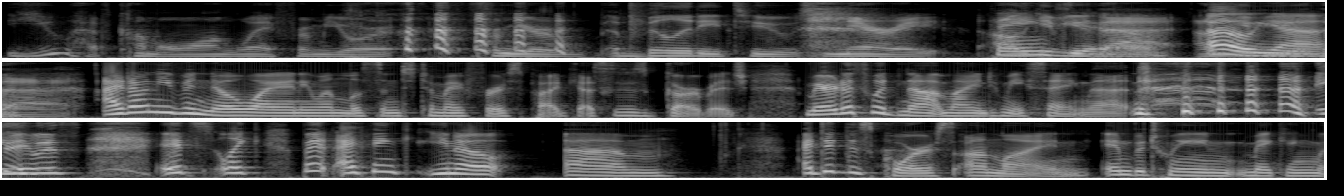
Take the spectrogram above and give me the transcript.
you have come a long way from your from your ability to narrate. Thank I'll give you, you. that. I'll oh give yeah. you that. I don't even know why anyone listened to my first podcast because it was garbage. Meredith would not mind me saying that. it was, it's like, but I think you know, um, I did this course online in between making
